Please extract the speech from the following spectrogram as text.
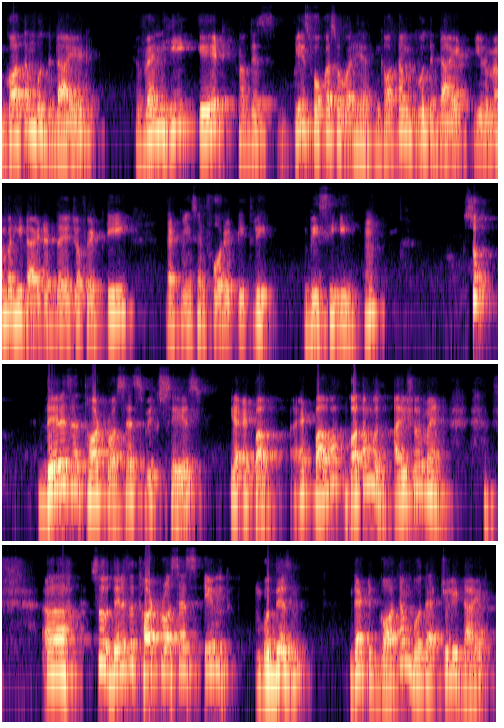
Gautam Buddha died when he ate. Now, this please focus over here. Gautam Buddha died. You remember he died at the age of 80. That means in 483 BCE. Hmm? So there is a thought process which says, yeah, at Pava, at Pava, Gautam Buddha, are you sure, man? uh, so there is a thought process in Buddhism that Gautam Buddha actually died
